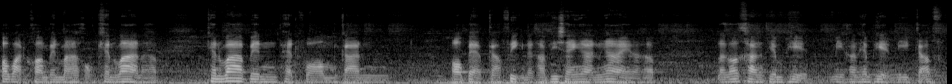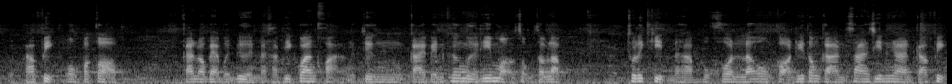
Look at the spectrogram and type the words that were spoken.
ประวัติความเป็นมาของ Canva นะครับ Canva เป็นแพลตฟอร์มการออกแบบกราฟิกนะครับที่ใช้งานง่ายนะครับ แล้วก็คลังเทมเพลต มีคลังเทมเพลต มีกราฟกราฟิกองค์ประกอบ การออกแบบอื่นๆนะครับที่กว้างขวางจึงกลายเป็นเครื่องมือที่เหมาะสมสำหรับธุรกิจนะครับ บุคคลและองค์กรที่ต้องการสร้างชิ้นงานกราฟิก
